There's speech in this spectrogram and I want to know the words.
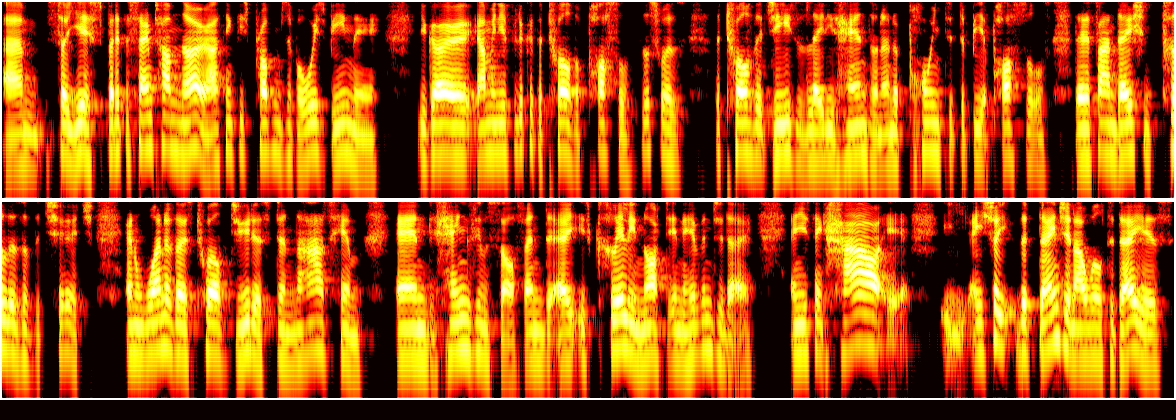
Um, so yes, but at the same time, no. I think these problems have always been there. You go, I mean, if you look at the twelve apostles, this was the twelve that Jesus laid his hands on and appointed to be apostles. They're the foundation pillars of the church. And one of those twelve, Judas, denies him and hangs himself and uh, is clearly not in heaven today. And you think, how? So the danger in our world today is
